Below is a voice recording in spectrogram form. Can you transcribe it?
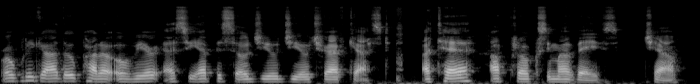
Obrigado para ouvir esse episódio de O Travcast. Até a próxima vez. Tchau.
